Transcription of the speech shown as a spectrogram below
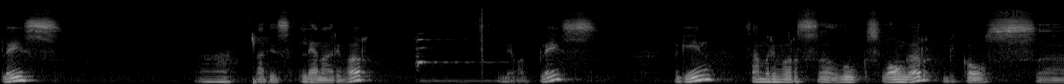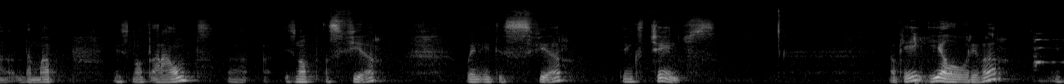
place. Uh, that is Lena River, 11th place. Again, some rivers uh, looks longer because uh, the map is not around, uh, is not a sphere. When it is sphere, things change. Okay, Yellow River, it,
